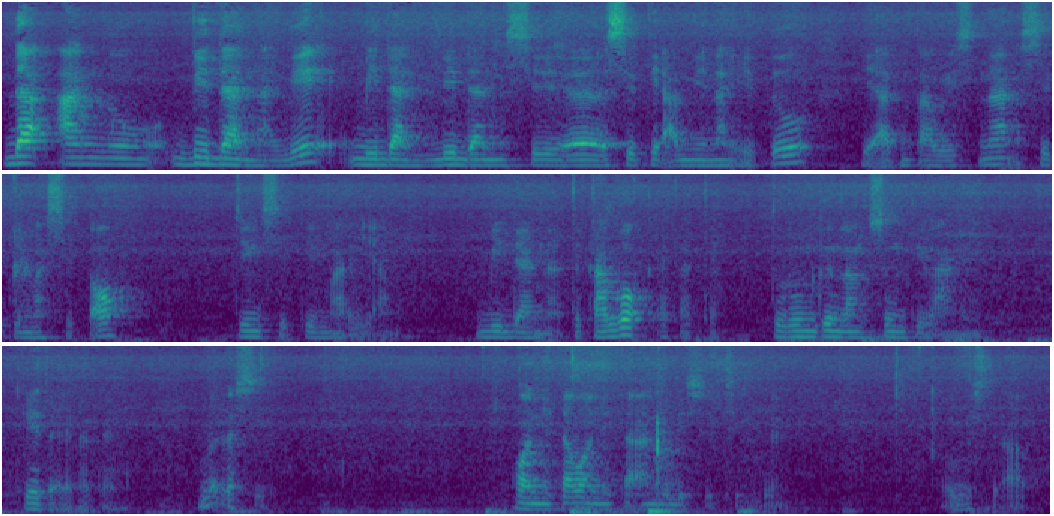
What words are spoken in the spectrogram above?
da anu bidan lagi bidan bidan si uh, Siti Aminah itu di antawisna Siti Masitoh jing Siti Maryam bidana teu kagok eta teh turunkeun langsung ti langit. Gitu eta teh. Beres wanita-wanita anu disucikeun Gusti Allah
